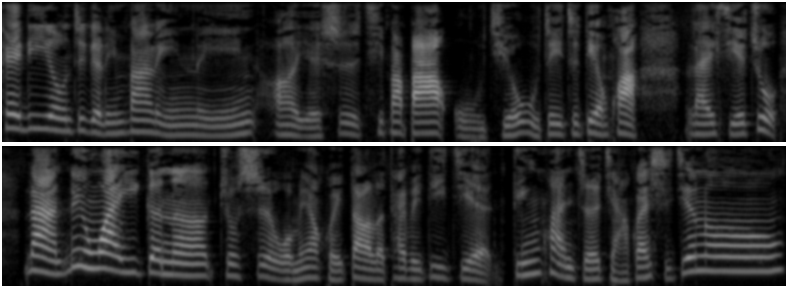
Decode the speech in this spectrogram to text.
可以利用这个零八零零啊，也是七八八五九五这一支电话来协助。那另外一个呢，就是我们要回到了台北地检丁焕哲检察官时间喽。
